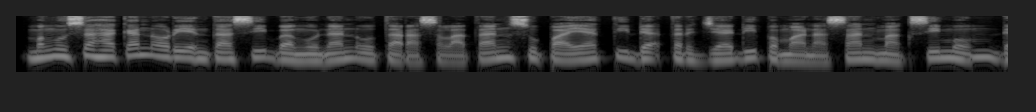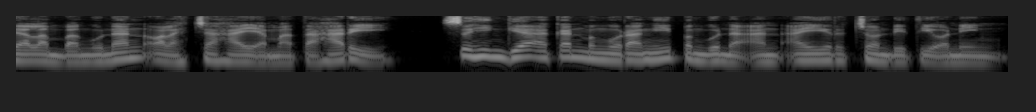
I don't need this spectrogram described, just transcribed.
Mengusahakan orientasi bangunan utara selatan supaya tidak terjadi pemanasan maksimum dalam bangunan oleh cahaya matahari, sehingga akan mengurangi penggunaan air conditioning.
